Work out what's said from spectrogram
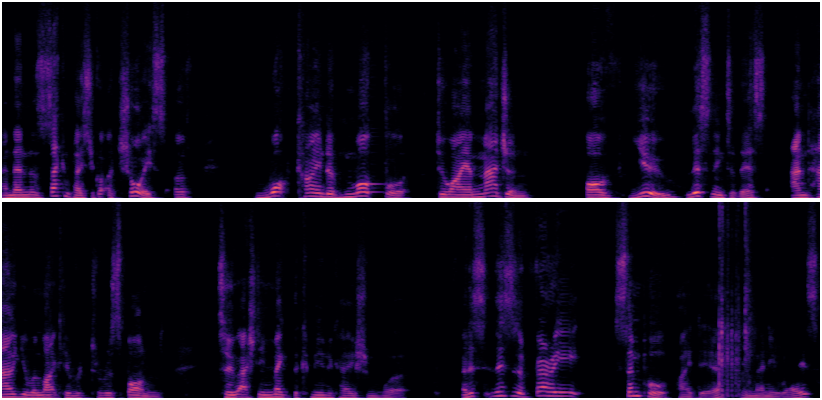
And then in the second place, you've got a choice of what kind of model do I imagine of you listening to this and how you are likely to respond to actually make the communication work. And this, this is a very simple idea in many ways,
